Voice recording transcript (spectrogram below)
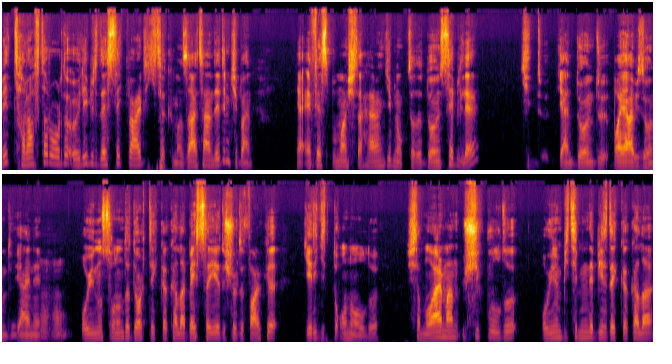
Ve taraftar orada öyle bir destek verdi ki takıma. Zaten dedim ki ben ya Efes bu maçta herhangi bir noktada dönse bile ki yani döndü. Bayağı bir döndü. Yani hı hı. oyunun sonunda 4 dakika kala 5 sayıya düşürdü farkı. Geri gitti 10 oldu. İşte Moerman üçlük buldu. Oyunun bitiminde 1 dakika kala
